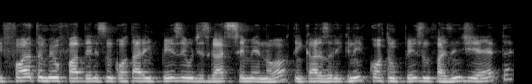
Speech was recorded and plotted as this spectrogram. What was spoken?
E fora também o fato deles não cortarem peso e o desgaste ser menor. Tem caras ali que nem cortam peso, não fazem dieta.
